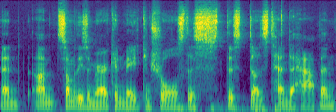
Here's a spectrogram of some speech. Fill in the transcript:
And on some of these American made controls, this, this does tend to happen.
